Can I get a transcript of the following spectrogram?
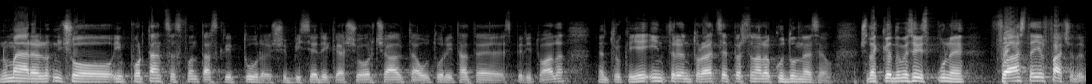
nu mai are nicio importanță Sfânta Scriptură și Biserica și orice altă autoritate spirituală, pentru că ei intră într-o relație personală cu Dumnezeu. Și dacă Dumnezeu îi spune, fă asta, el face.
